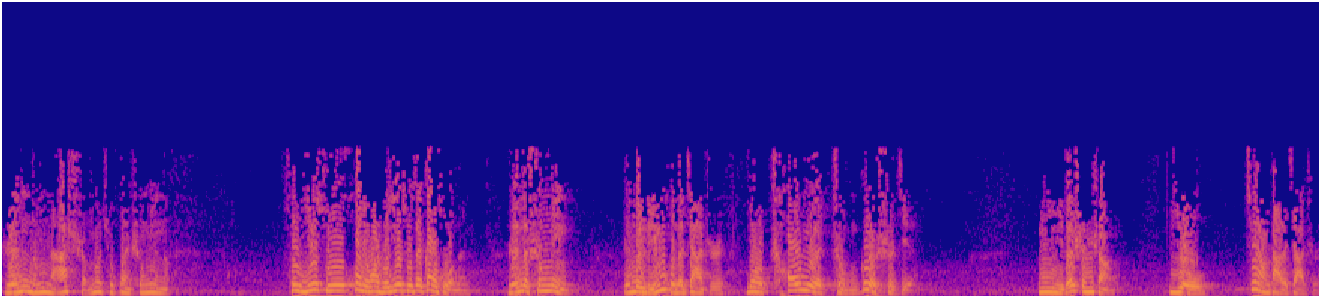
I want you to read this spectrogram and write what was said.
人能拿什么去换生命呢？所以耶稣，换句话说，耶稣在告诉我们，人的生命、人的灵魂的价值要超越整个世界。你的身上有这样大的价值，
